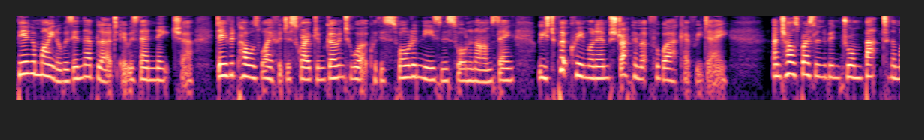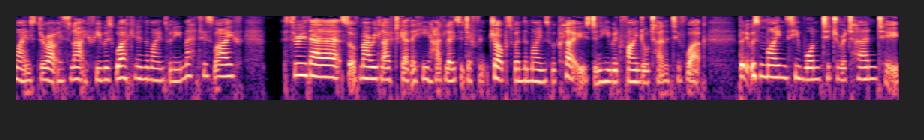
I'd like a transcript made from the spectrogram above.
being a miner was in their blood, it was their nature. David Powell's wife had described him going to work with his swollen knees and his swollen arms, saying, We used to put cream on him, strap him up for work every day. And Charles Breslin had been drawn back to the mines throughout his life. He was working in the mines when he met his wife. Through their sort of married life together, he had loads of different jobs when the mines were closed and he would find alternative work. But it was mines he wanted to return to.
